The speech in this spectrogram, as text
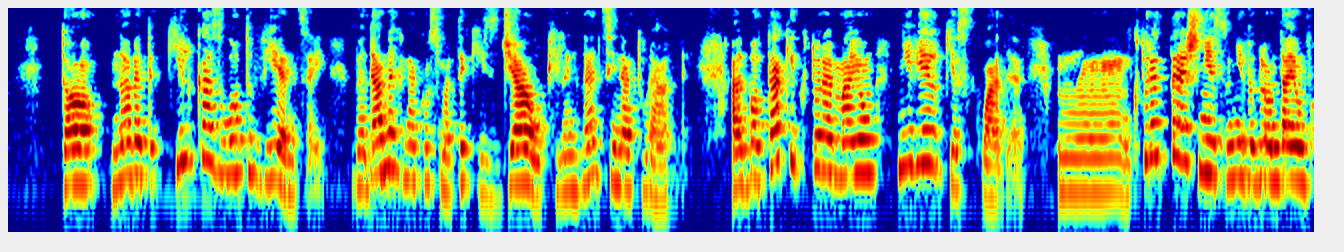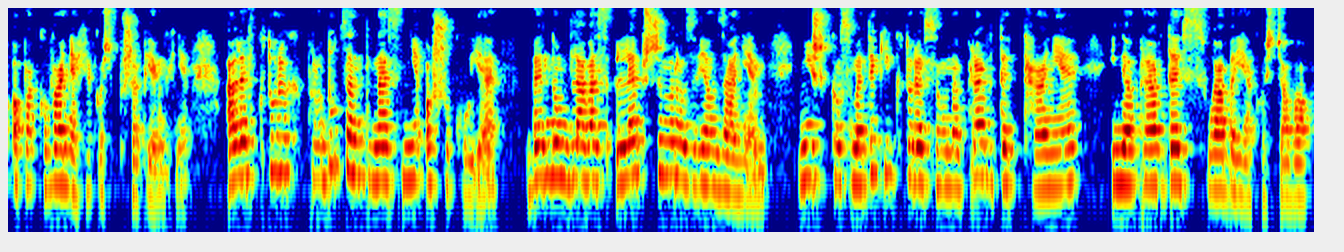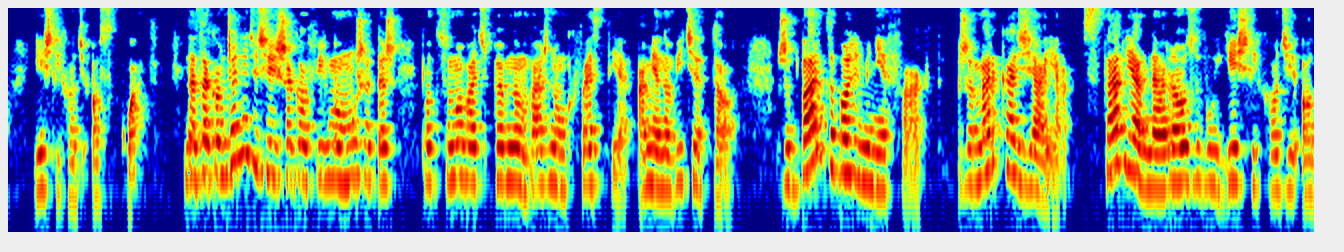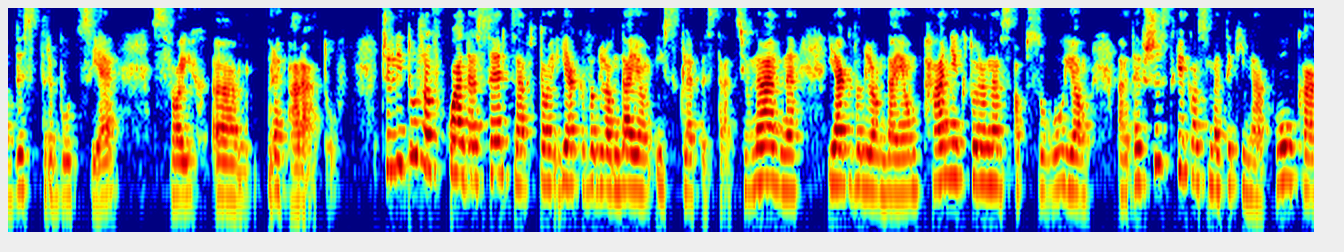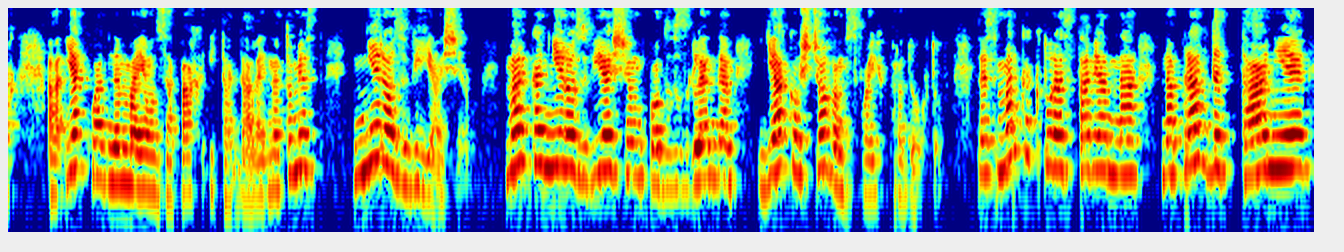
to nawet kilka złotych więcej wydanych na kosmetyki z działu pielęgnacji naturalnej albo takie, które mają niewielkie składy, mm, które też nie, nie wyglądają w opakowaniach jakoś przepięknie, ale w których producent nas nie oszukuje, będą dla Was lepszym rozwiązaniem niż kosmetyki, które są naprawdę tanie i naprawdę słabe jakościowo, jeśli chodzi o skład. Na zakończenie dzisiejszego filmu muszę też podsumować pewną ważną kwestię, a mianowicie to, że bardzo boli mnie fakt, że marka Ziaja stawia na rozwój, jeśli chodzi o dystrybucję swoich um, preparatów. Czyli dużo wkłada serca w to, jak wyglądają ich sklepy stacjonarne, jak wyglądają panie, które nas obsługują, te wszystkie kosmetyki na półkach, jak ładne mają zapach i tak dalej. Natomiast nie rozwija się Marka nie rozwija się pod względem jakościowym swoich produktów. To jest marka, która stawia na naprawdę tanie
